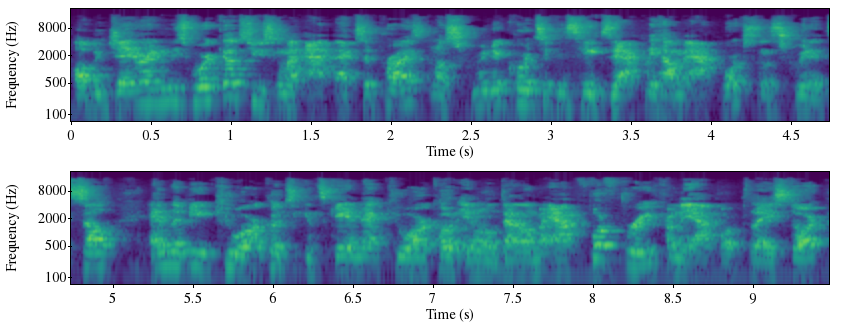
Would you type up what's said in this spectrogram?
I'll be generating these workouts using my app Exerprise, and I'll screen record so you can see exactly how my app works on the screen itself, and there'll be a QR code so you can scan that QR code and it'll download my app for free from the App or Play Store.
